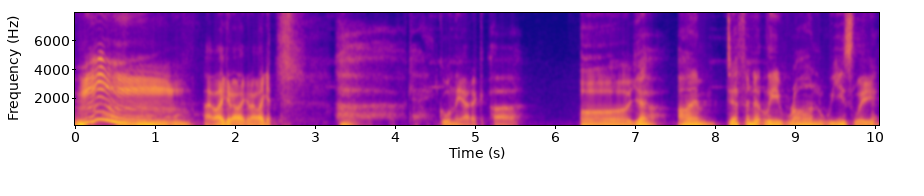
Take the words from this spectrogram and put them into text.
Mm, I like it. I like it. I like it. okay, ghoul in the attic. Uh, uh, yeah, I'm definitely Ron Weasley.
